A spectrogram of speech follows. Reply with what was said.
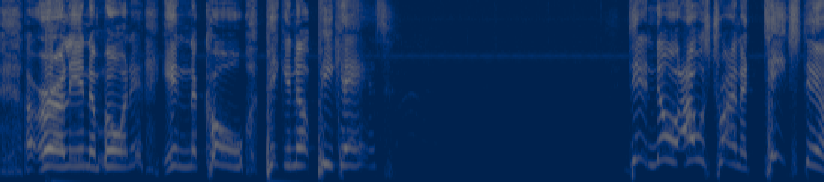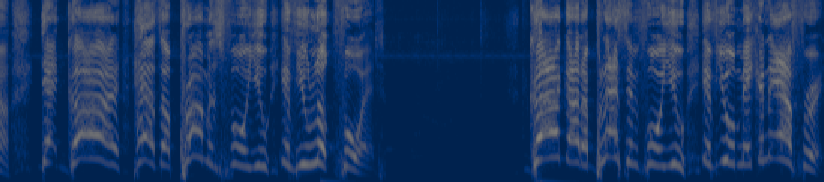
early in the morning, in the cold, picking up pecans? Didn't know I was trying to teach them that God has a promise for you if you look for it. God got a blessing for you if you'll make an effort.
